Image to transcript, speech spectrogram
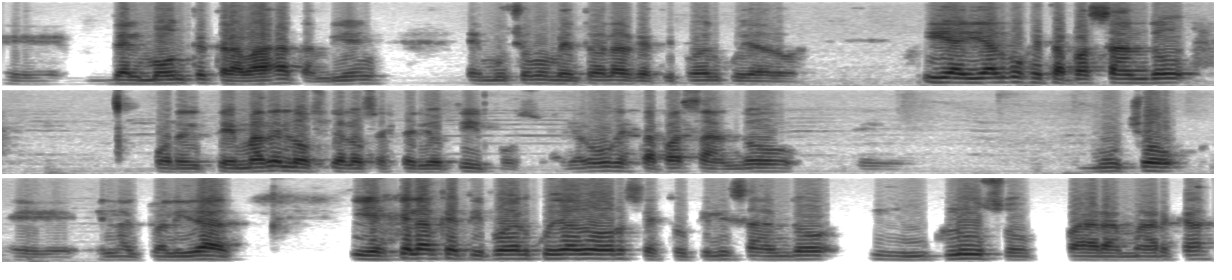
eh, Del Monte trabaja también en muchos momentos el arquetipo del cuidador. Y hay algo que está pasando por el tema de los, de los estereotipos. Hay algo que está pasando mucho en la actualidad y es que el arquetipo del cuidador se está utilizando incluso para marcas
